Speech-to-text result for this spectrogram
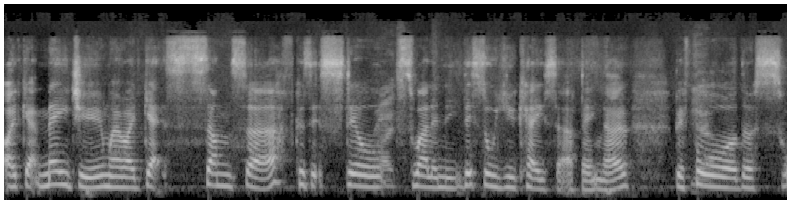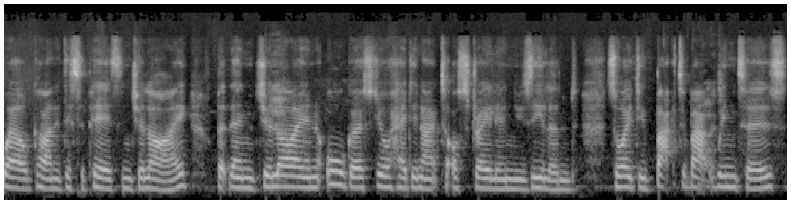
I'd get May, June, where I'd get some surf because it's still Right. swelling. This is all UK surfing though, before the swell kind of disappears in July. But then July and August, you're heading out to Australia and New Zealand. So I do back to back winters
